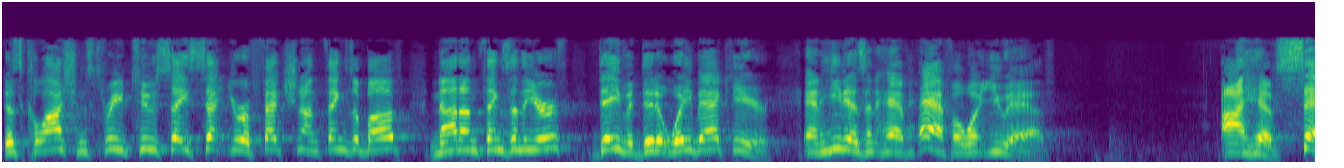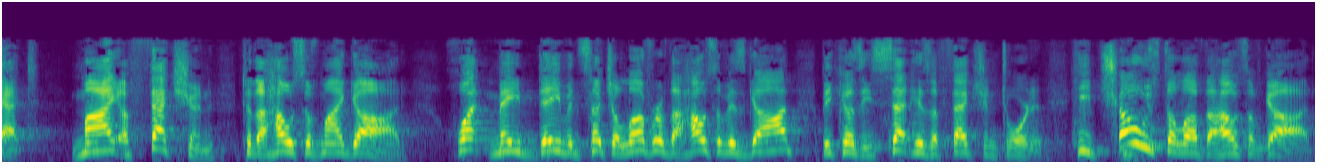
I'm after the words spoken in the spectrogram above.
Does Colossians 3 2 say, set your affection on things above, not on things on the earth? David did it way back here, and he doesn't have half of what you have. I have set my affection to the house of my God. What made David such a lover of the house of his God? Because he set his affection toward it. He chose to love the house of God.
